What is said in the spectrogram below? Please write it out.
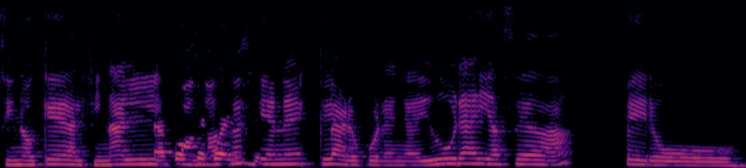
sino que al final cuando haces viene, claro, por añadidura ya se da, pero,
